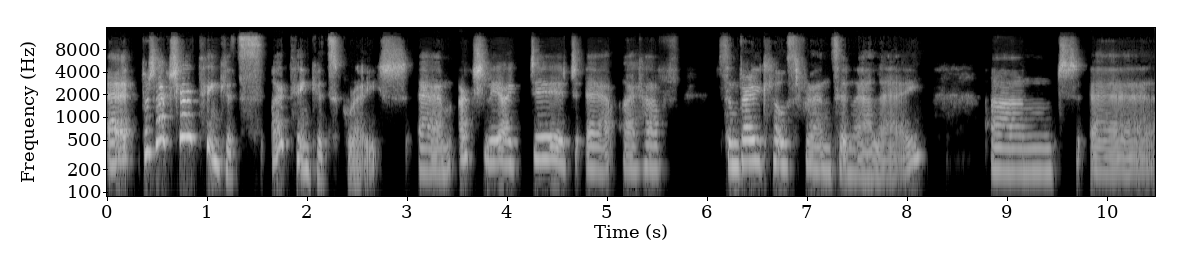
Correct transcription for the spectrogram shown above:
Uh, but actually, I think it's I think it's great. Um, actually, I did. Uh, I have some very close friends in LA, and uh,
